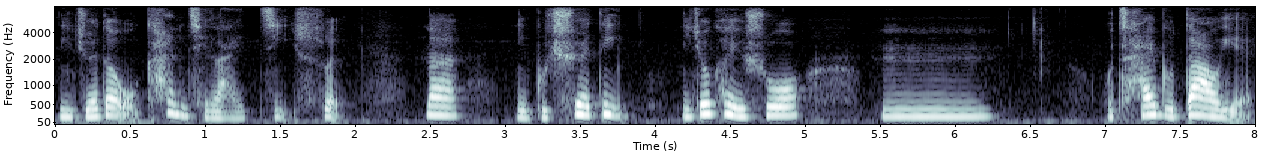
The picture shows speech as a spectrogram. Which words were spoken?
你觉得我看起来几岁？那你不确定，你就可以说，嗯，我猜不到耶，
